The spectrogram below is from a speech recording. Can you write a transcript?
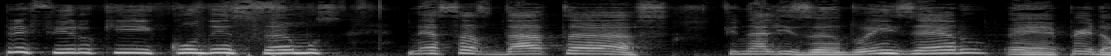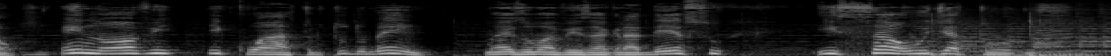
prefiro que condensamos nessas datas finalizando em 0, é, perdão, em 9 e 4, tudo bem? Mais uma vez agradeço e saúde a todos.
